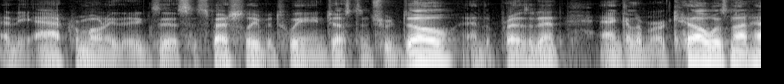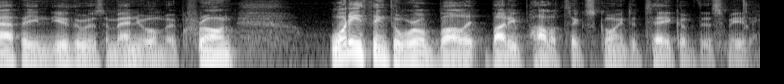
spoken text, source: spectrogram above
and the acrimony that exists, especially between Justin Trudeau and the president. Angela Merkel was not happy, neither was Emmanuel Macron. What do you think the world body politics going to take of this meeting?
